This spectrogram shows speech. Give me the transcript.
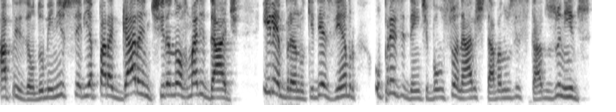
a prisão do ministro seria para garantir a normalidade. E lembrando que em dezembro o presidente Bolsonaro estava nos Estados Unidos.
